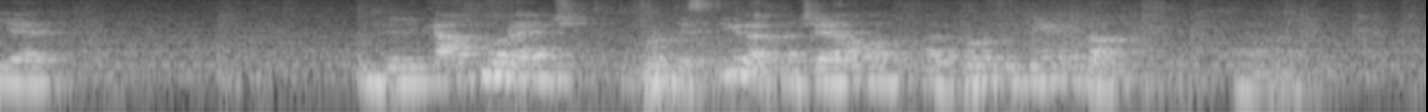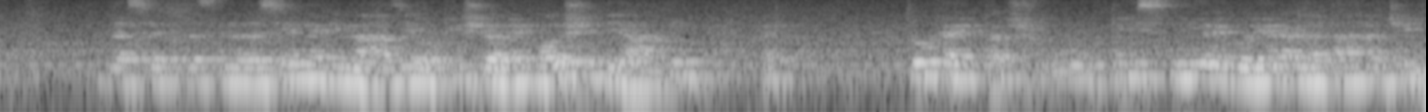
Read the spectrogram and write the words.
je delikatno reči, protestirati načeloma uh, proti temu, da, da, se, da se na zasebne gimnazije opišejo najboljši dijaki, tukaj pač vpis ni reguliran na ta način.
